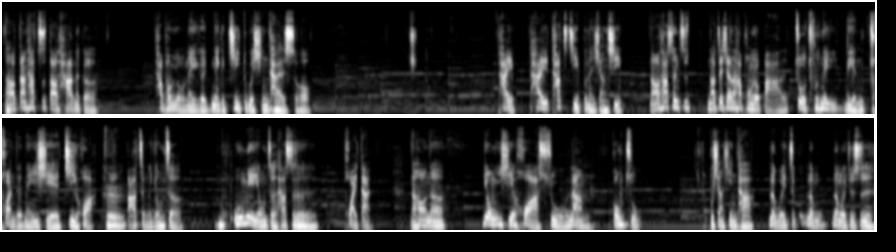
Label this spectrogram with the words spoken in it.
然后当他知道他那个他朋友那个那个嫉妒的心态的时候，他也他他自己也不能相信。然后他甚至，然后再加上他朋友把做出那一连串的那一些计划，嗯，把整个勇者污蔑勇者他是坏蛋。然后呢，用一些话术让公主不相信他，认为这个认认为就是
